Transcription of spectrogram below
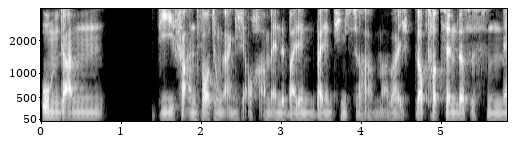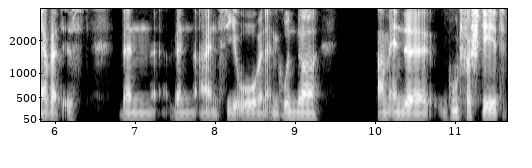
um dann die Verantwortung eigentlich auch am Ende bei den, bei den Teams zu haben. Aber ich glaube trotzdem, dass es ein Mehrwert ist, wenn, wenn ein CEO, wenn ein Gründer am Ende gut versteht,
